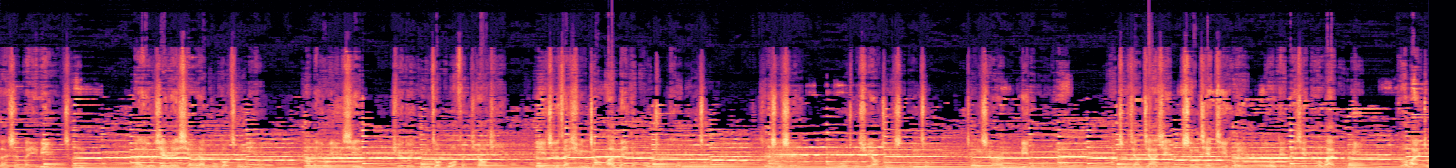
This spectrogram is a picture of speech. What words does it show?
但是美丽永存。”但有些人显然不够聪明，他们有野心，却对工作过分挑剔，一直在寻找完美的雇主或工作。事实是，雇主需要重视工作、诚实而努力的雇员，他只将加薪升迁机会留给那些格外努力、格外忠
